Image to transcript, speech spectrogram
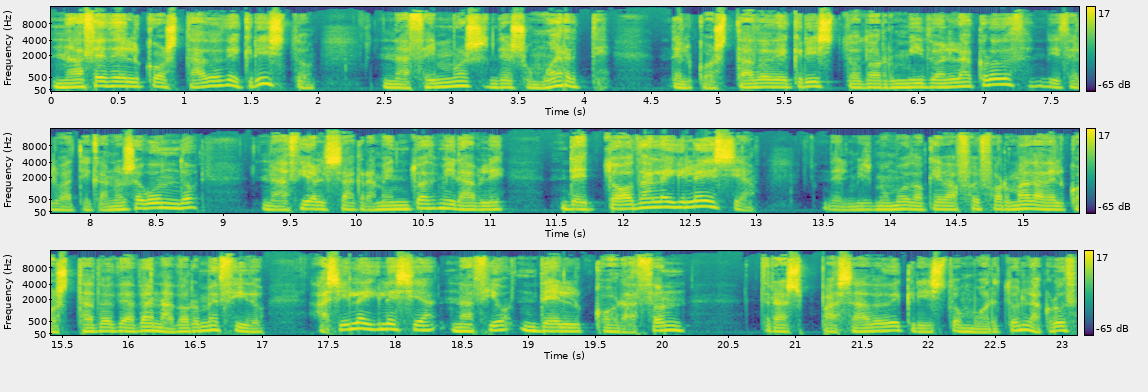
nace del costado de Cristo. Nacemos de su muerte del costado de Cristo dormido en la cruz, dice el Vaticano II, nació el sacramento admirable de toda la Iglesia. Del mismo modo que Eva fue formada del costado de Adán adormecido, así la Iglesia nació del corazón traspasado de Cristo muerto en la cruz.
